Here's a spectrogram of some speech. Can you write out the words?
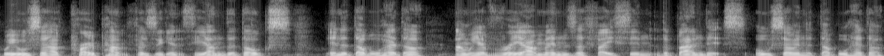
We also have Pro Panthers against the Underdogs in a double header, and we have Real Menza facing the Bandits also in the double header.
